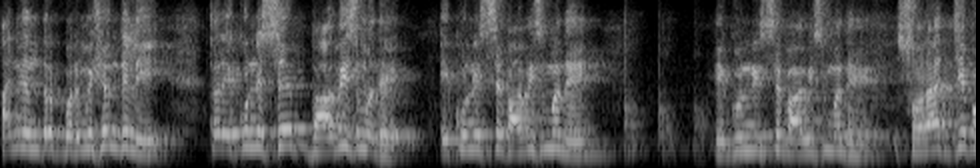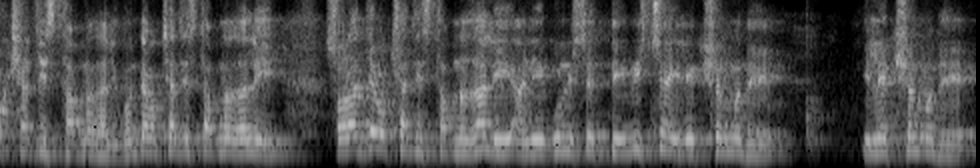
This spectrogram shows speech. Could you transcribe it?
आणि नंतर परमिशन दिली. तर एकोणीसशे बावीसमध्ये एकोणीसशे बावीसमध्ये एकोणीसशे बावीसमध्ये स्वराज्य पक्षाची स्थापना झाली. कोणत्या पक्षाची स्थापना झाली? स्वराज्य पक्षाची स्थापना झाली आणि एकोणीसशे तेवीसच्या इलेक्शनमध्ये इलेक्शनमध्ये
